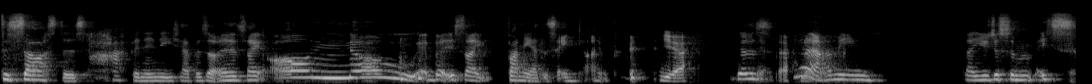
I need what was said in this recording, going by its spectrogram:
disasters happen in each episode. And it's like, oh no. but it's like funny at the same time. yeah. Because, yeah, yeah, I mean, like, you just, um, it's,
